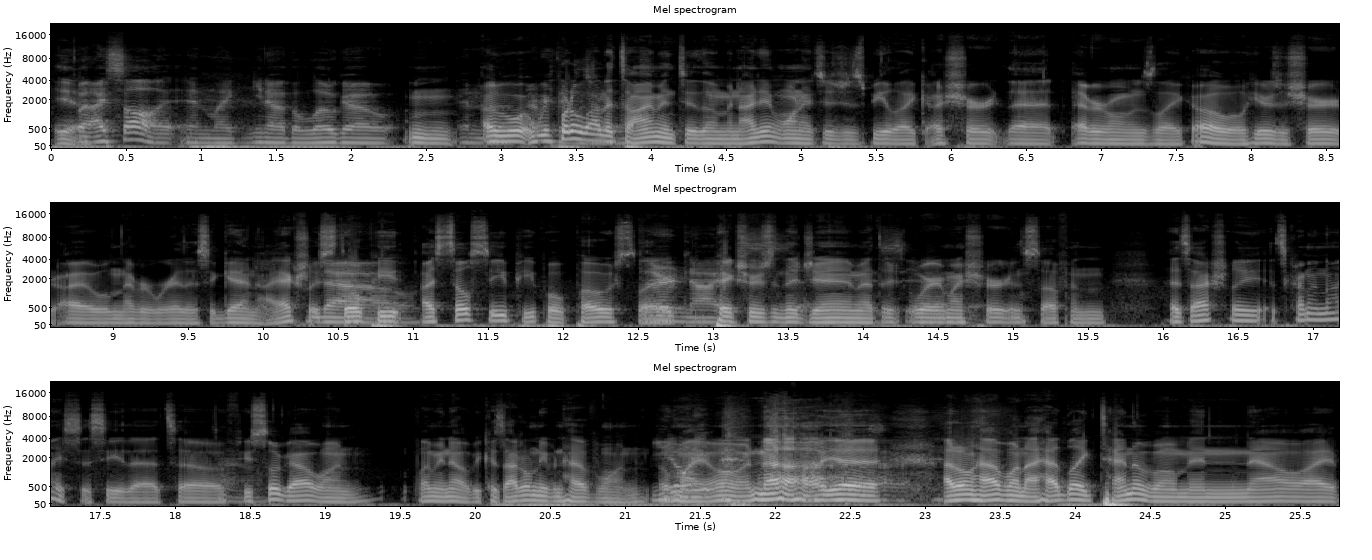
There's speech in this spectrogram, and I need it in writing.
Yeah. but I saw it and like you know the logo. Mm. and Uh, the- we- we put a lot of time into them, and I didn't want it to just be like a shirt that everyone was like, "Oh, well, here's a shirt. I will never wear this again." I actually still pe- I still see people post like nice. pictures in the Yeah, gym at the. Yeah, wearing my shirt and stuff, and it's actually it's kind of nice to see that. So if you still got one, let me know because I don't even have one You of my e- own. No, yeah, I don't have one. I had like ten of them, and now I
